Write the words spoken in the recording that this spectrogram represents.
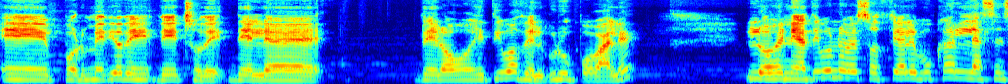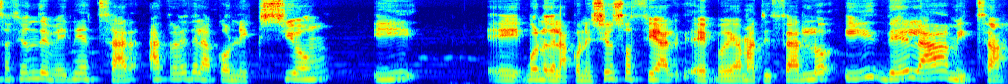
eh, por medio de, de, de, los objetivos del grupo, ¿vale? Los eneativos 9 sociales buscan la sensación de bienestar a través de la conexión y eh, bueno, de la conexión social, eh, voy a matizarlo, y de la amistad.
